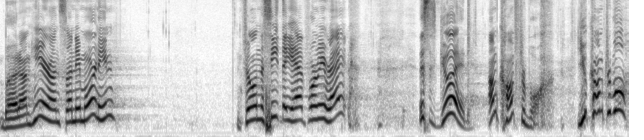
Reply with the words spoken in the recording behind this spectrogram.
but I'm here on Sunday morning. fill in the seat that you have for me, right? This is good. I'm comfortable. You comfortable?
